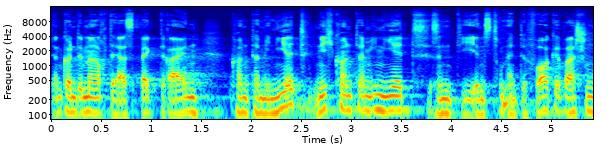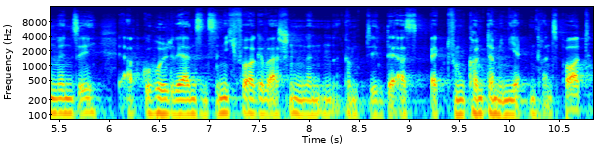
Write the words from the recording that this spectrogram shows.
Dann kommt immer noch der Aspekt rein, kontaminiert, nicht kontaminiert, sind die Instrumente vorgewaschen, wenn sie abgeholt werden, sind sie nicht vorgewaschen, dann kommt der Aspekt vom kontaminierten Transport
